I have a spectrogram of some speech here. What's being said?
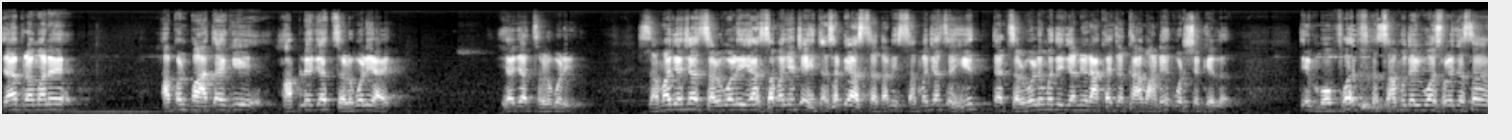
त्याप्रमाणे आपण पाहताय की आपल्या ज्या चळवळी आहेत ह्या ज्या चळवळी समाजाच्या चळवळी या समाजाच्या हितासाठी असतात आणि समाजाचं हित त्या चळवळीमध्ये ज्यांनी राखायचं काम अनेक वर्ष केलं ते मोफत सामुदायिक विवाह सोहळे जसं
